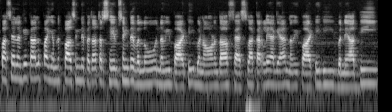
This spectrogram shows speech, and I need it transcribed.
ਪਾਸੇ ਲੰਗੇ ਕੱਲ ਭਾਈ ਅਮਰਿਤਪਾਲ ਸਿੰਘ ਦੇ ਪਿਤਾ ਤਰਸੇਮ ਸਿੰਘ ਦੇ ਵੱਲੋਂ ਨਵੀਂ ਪਾਰਟੀ ਬਣਾਉਣ ਦਾ ਫੈਸਲਾ ਕਰ ਲਿਆ ਗਿਆ। ਨਵੀਂ ਪਾਰਟੀ ਦੀ ਬੁਨਿਆਦੀ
